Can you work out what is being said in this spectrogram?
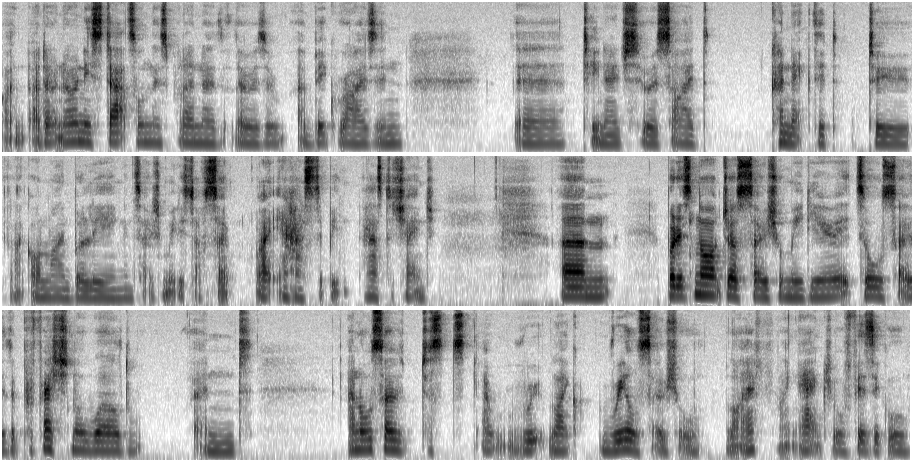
I, I don't know any stats on this, but I know that there is a, a big rise in uh, teenage suicide connected to like online bullying and social media stuff. So like, it has to be has to change. Um, but it's not just social media; it's also the professional world and and also just re- like real social life, like actual physical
